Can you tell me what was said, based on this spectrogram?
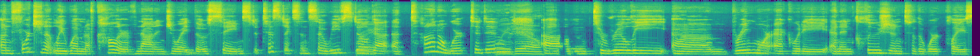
unfortunately, women of color have not enjoyed those same statistics. And so we've still right. got a ton of work to do, we do. Um, to really um, bring more equity and inclusion to the workplace.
